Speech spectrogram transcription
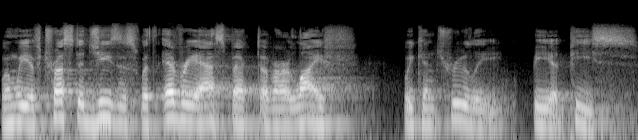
When we have trusted Jesus with every aspect of our life, we can truly be at peace.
